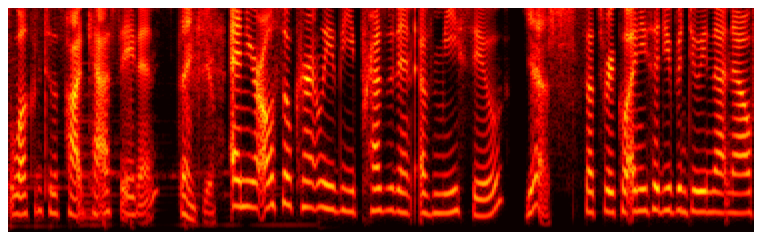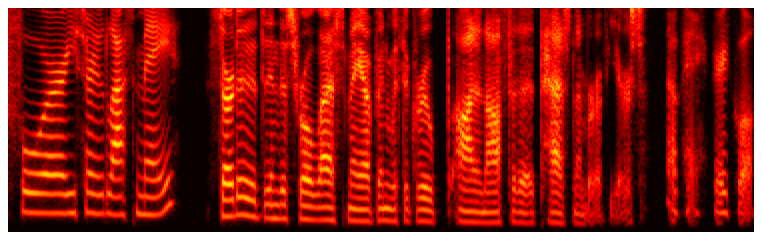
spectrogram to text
Welcome to the podcast, Aiden. Thank you. And you're also currently the president of MISU. Yes. So that's very cool. And you said you've been doing that now for, you started last May. Started in this role last May. I've been with the group on and off for the past number of years. Okay, very cool.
